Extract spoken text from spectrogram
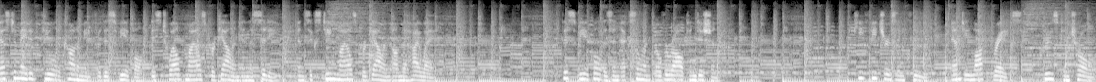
Estimated fuel economy for this vehicle is 12 miles per gallon in the city, and 16 miles per gallon on the highway. This vehicle is in excellent overall condition. Key features include, anti-lock brakes, cruise control,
